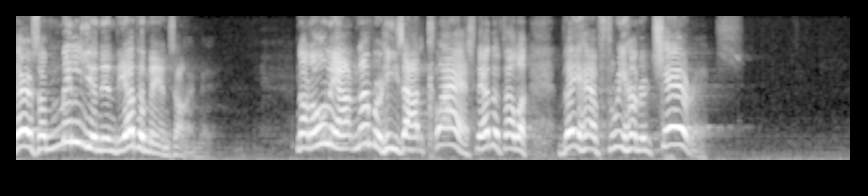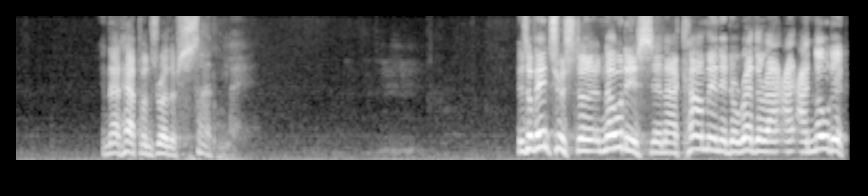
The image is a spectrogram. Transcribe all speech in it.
There's a million in the other man's army. Not only outnumbered, he's outclassed. The other fellow, they have 300 chariots. And that happens rather suddenly. It's of interest to notice, and I commented, or rather, I, I noted,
